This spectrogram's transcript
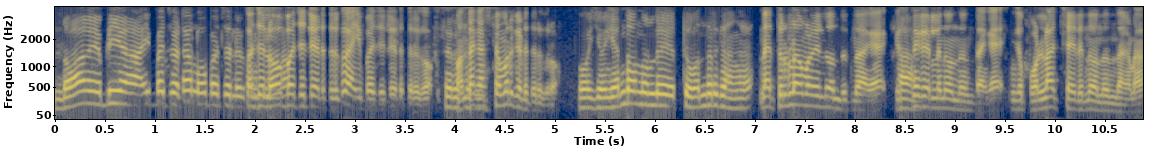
இந்த வாரம் எப்படி ஹை பட்ஜெட்டா லோ பட்ஜெட் கொஞ்சம் லோ பட்ஜெட் எடுத்திருக்கோம் ஹை பட்ஜெட் எடுத்திருக்கோம். அந்த. கஸ்டமருக்கு எடுத்திருக்கிறோம். ஓகே எந்த ஒன்று எடுத்து வந்திருக்காங்க? நான் திருவண்ணாமலையில இருந்து வந்திருந்தாங்க. கிருஷ்ணகிரில இருந்து வந்திருந்தாங்க. இங்க பொள்ளாச்சி சைடு இருந்து வந்திருந்தாங்கன்னா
